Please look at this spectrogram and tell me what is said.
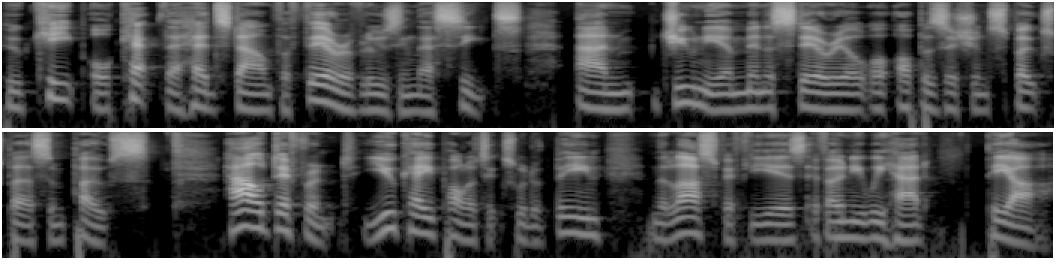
who keep or kept their heads down for fear of losing their seats and junior ministerial or opposition spokesperson posts. How different UK politics would have been in the last 50 years if only we had PR.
